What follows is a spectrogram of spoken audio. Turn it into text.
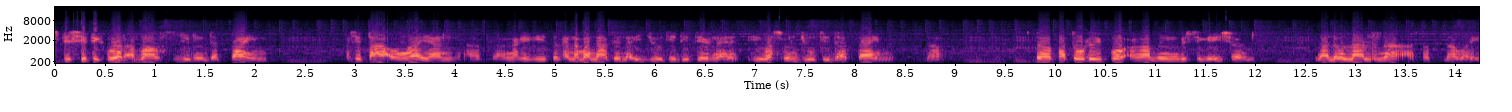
specific whereabouts during that time. Kasi tao nga yan at uh, nakikita na naman natin ay duty detail na he was on duty that time. No? So patuloy po ang aming investigation lalong-lalo na as of now ay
